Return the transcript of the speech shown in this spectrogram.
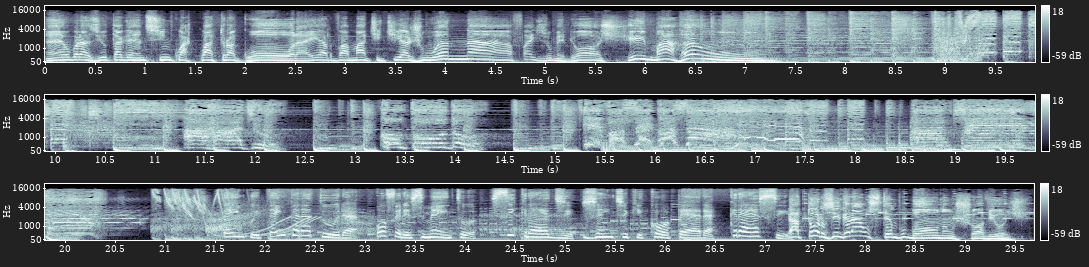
Né? o Brasil tá ganhando 5 a 4 agora. A erva mate tia Joana faz o melhor chimarrão. A rádio com tudo que você gosta. Ativa. Tempo e temperatura. Oferecimento? Sicredi Gente que coopera, cresce. 14 graus, tempo bom, não chove hoje.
